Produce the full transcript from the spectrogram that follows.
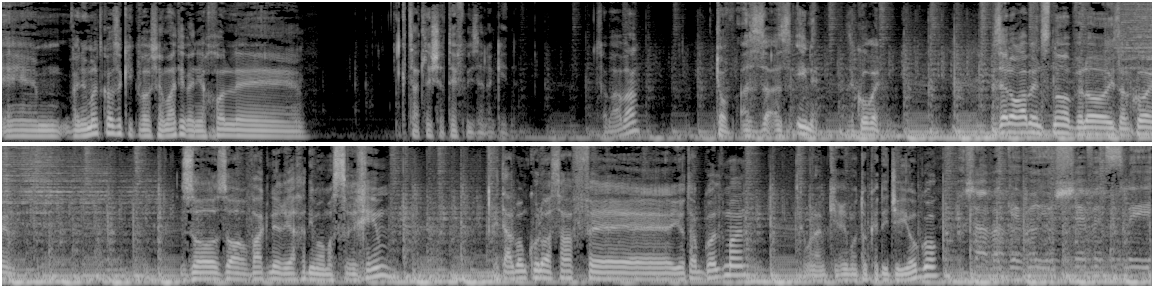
אה, ואני אומר את כל זה כי כבר שמעתי ואני יכול... אה, קצת לשתף מזה נגיד. סבבה? טוב, אז, אז הנה, זה קורה. זה לא רבן סנוב ולא יזהר כהן. זו זוהר וגנר יחד עם המסריחים. את האלבום כולו אסף אה, יותם גולדמן. אתם אולי מכירים אותו כדי.ג'יי יוגו. עכשיו הגבר יושב אצלי,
